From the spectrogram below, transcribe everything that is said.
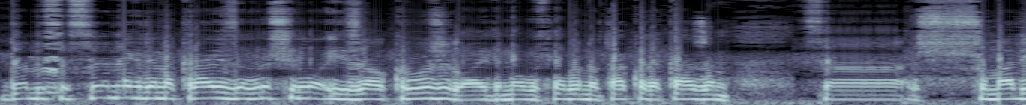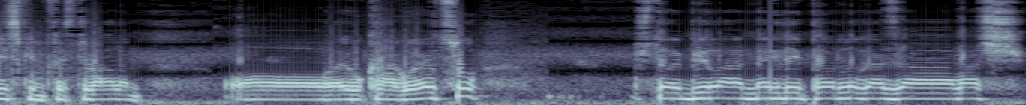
da bi se sve negde na kraju završilo i zaokružilo, ajde mogu slobodno tako da kažem, sa Šumadijskim festivalom ovaj, u Kragujevcu, što je bila negde i podloga za vaš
